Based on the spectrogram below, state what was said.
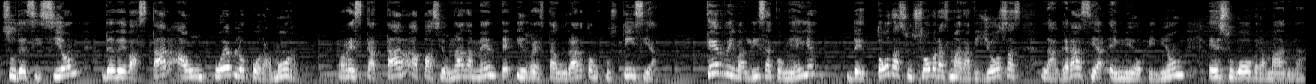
Su decisión de devastar a un pueblo por amor, rescatar apasionadamente y restaurar con justicia. ¿Qué rivaliza con ella? De todas sus obras maravillosas, la gracia, en mi opinión, es su obra magna.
